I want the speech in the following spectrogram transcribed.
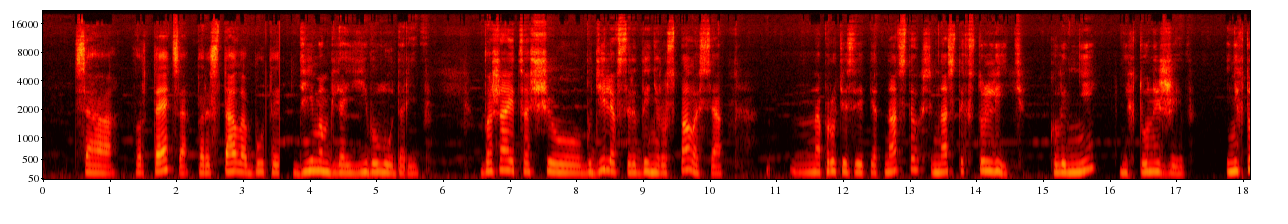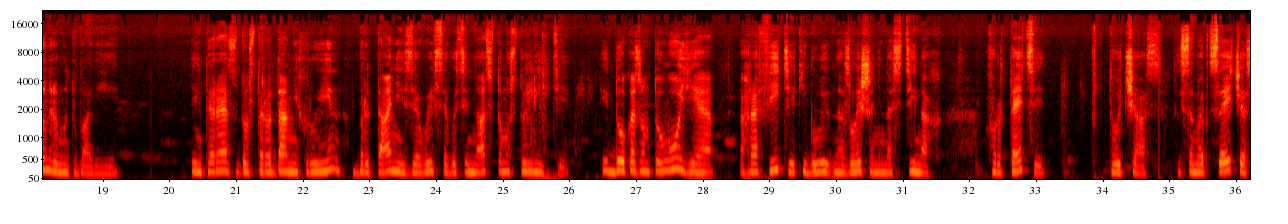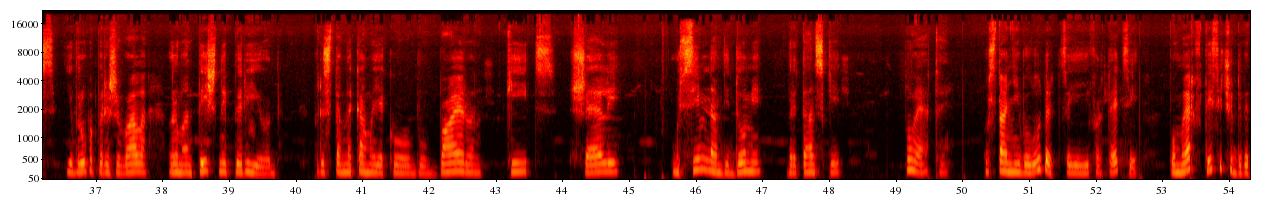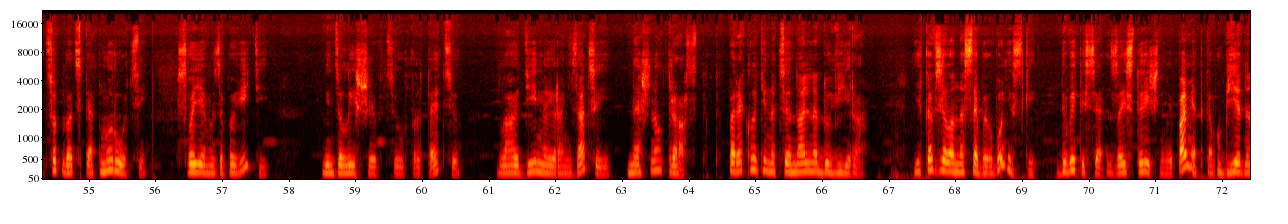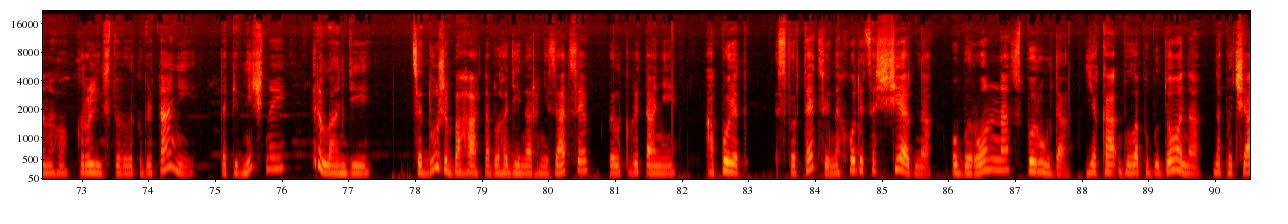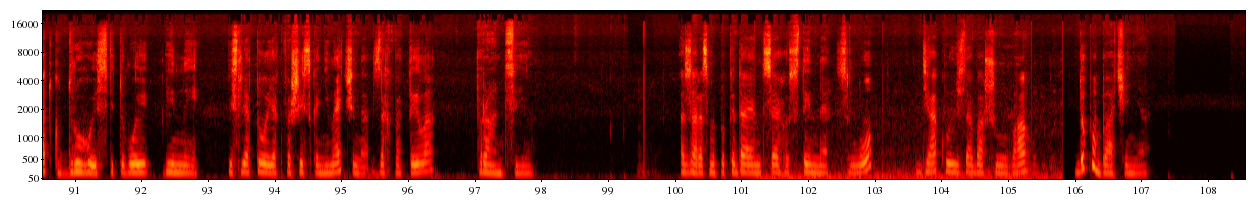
ця фортеця перестала бути дімом для її володарів. Вважається, що будівля всередині розпалася на протязі 15-17 століть, коли в ній ніхто не жив і ніхто не ремонтував її. Інтерес до стародавніх руїн в Британії з'явився в XVIII столітті. І доказом того є графіті, які були залишені на стінах фортеці в той час. І саме в цей час Європа переживала романтичний період, представниками якого був Байрон, Кітс, Шеллі. Усім нам відомі британські поети. Останній володар цієї фортеці помер в 1925 році. В своєму заповіті він залишив цю фортецю благодійної організації National Trust. в перекладі Національна довіра, яка взяла на себе обов'язки дивитися за історичними пам'ятками Об'єднаного Королівства Великобританії та Північної Ірландії. Це дуже багата благодійна організація в Великобританії. А поряд з фортецею знаходиться ще одна оборонна споруда, яка була побудована на початку Другої світової війни, після того, як фашистська Німеччина захватила Францію. А зараз ми покидаємо це гостинне село. Дякую за вашу увагу. До побачення!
